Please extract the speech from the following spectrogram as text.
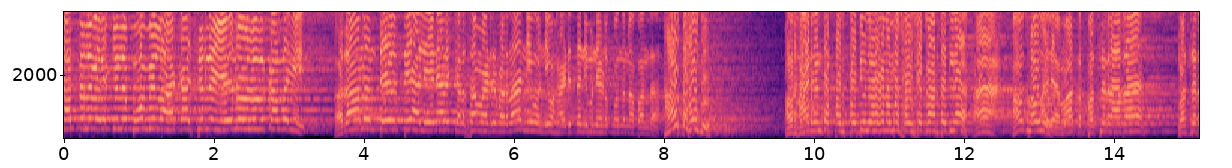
ಕತ್ತಲು ಬೆಳಕಿಲ್ಲ ಭೂಮಿ ಇಲ್ಲ ಆಕಾಶ ಇಲ್ಲ ಏನೂ ಇಲ್ಲದ ಕಾಲದಾಗಿ ಅದಾನಂತ ಹೇಳ್ತಿ ಅಲ್ಲಿ ಏನಾರ ಕೆಲಸ ಮಾಡಿರ್ಬಾರ್ದ ನೀವು ನೀವು ಹಾಡಿದ್ದ ನಿಮ್ಮನ್ನ ಹಿಡ್ಕೊಂಡು ನಾ ಬಂದ. ಹೌದು ಹೌದು. ಅವ್ರು ಹಾಡಿದಂತ ಪದ್ಪತಿ ನಮ್ಮ ಕಾಡ್ತೈತ್ಲ ಹಾ. ಹೌದು ಹೌದು. ಮತ್ತೆ ಮತ್ತ ಬಸರಾದ. ಬಸರ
